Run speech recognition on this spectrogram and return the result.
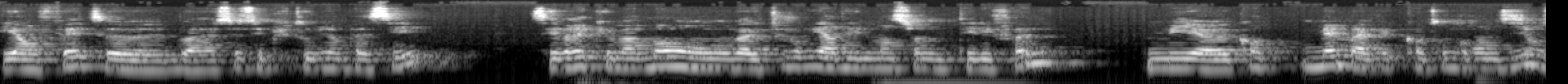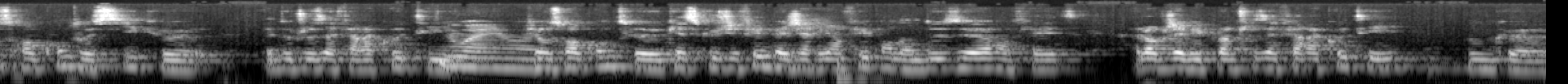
et en fait, bah, ça s'est plutôt bien passé. C'est vrai que maintenant, on va toujours garder une main sur notre téléphone. Mais quand, même avec, quand on grandit, on se rend compte aussi qu'il y a d'autres choses à faire à côté. Ouais, ouais. Puis on se rend compte, euh, qu'est-ce que j'ai fait? Bah, J'ai rien fait pendant deux heures en fait. Alors que j'avais plein de choses à faire à côté. Donc euh,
